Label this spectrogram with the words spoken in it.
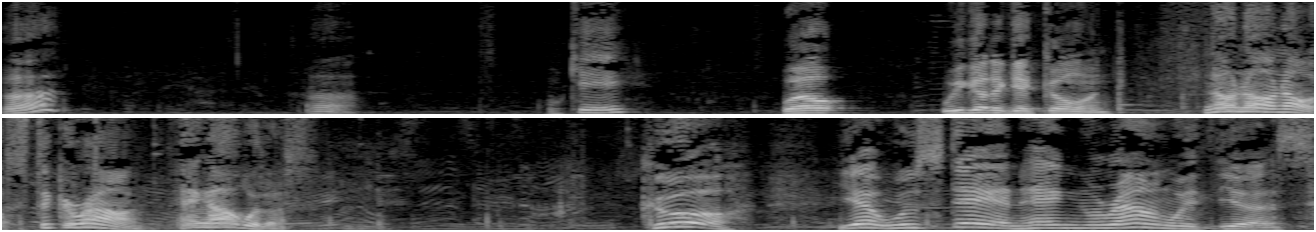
Huh? Huh. Okay. Well, we gotta get going. No, no, no. Stick around. Hang out with us. Cool. Yeah, we'll stay and hang around with us.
